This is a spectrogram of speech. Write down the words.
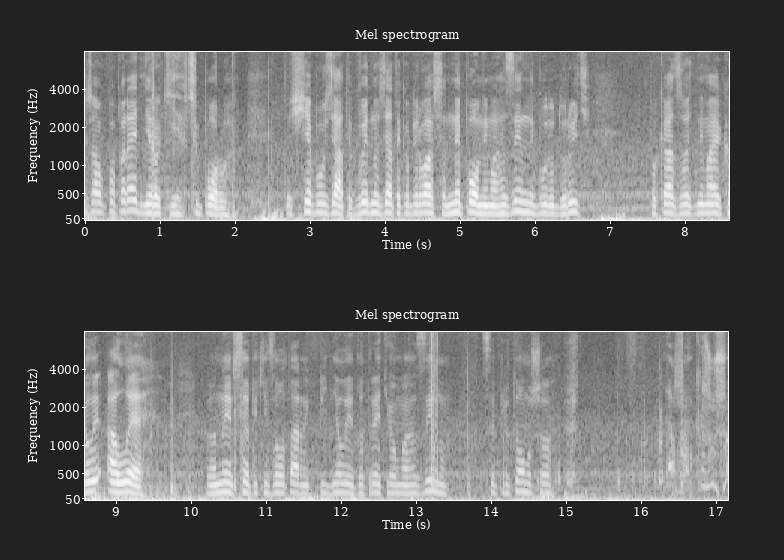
Приїжджав попередні роки в цю пору. То ще був взяток. Видно, взяток обірвався неповний магазин, не буду дурити, показувати немає коли, але вони все-таки золотарник підняли до третього магазину. Це при тому, що я ж вам кажу, що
